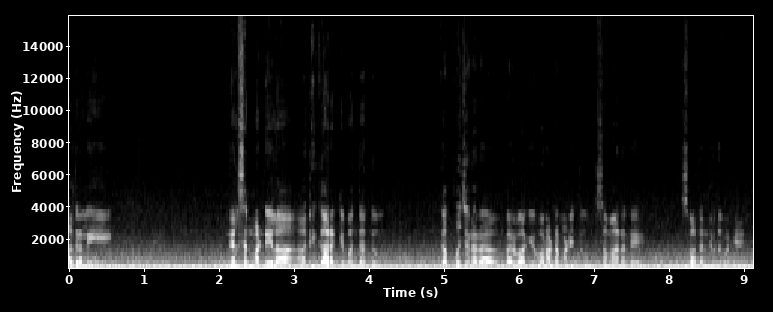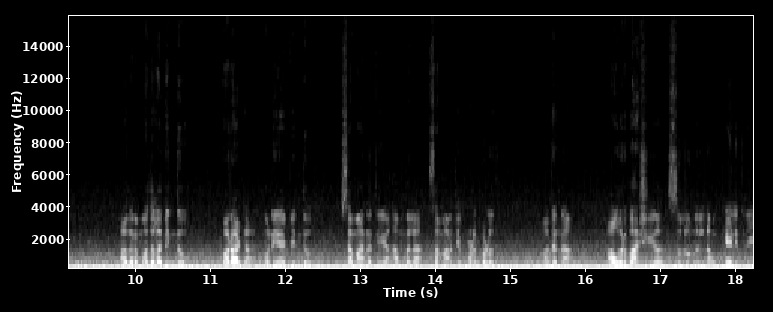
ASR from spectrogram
ಅದರಲ್ಲಿ ನೆಲ್ಸನ್ ಮಂಡೇಲಾ ಅಧಿಕಾರಕ್ಕೆ ಬಂದದ್ದು ಕಪ್ಪು ಜನರ ಪರವಾಗಿ ಹೋರಾಟ ಮಾಡಿದ್ದು ಸಮಾನತೆ, ಸ್ವಾತಂತ್ರ್ಯದ ಬಗ್ಗೆ. ಅದರ ಮೊದಲ ಬಿಂದು ಹೋರಾಟ, ಕೊನೆಯ ಬಿಂದು ಸಮಾನತೆಯ ಹಂಬಲ, ಸಮಾನತೆ ಪಡ್ಕೊಳ್ಳೋದು. ಅದನ್ನು ಅವ್ರ ಭಾಷೆಯ ಸುಲೂನಲ್ಲಿ ನಾವು ಕೇಳಿದ್ವಿ.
